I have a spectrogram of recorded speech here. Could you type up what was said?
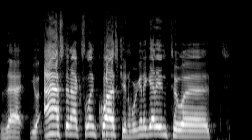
that you asked an excellent question. We're going to get into it.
